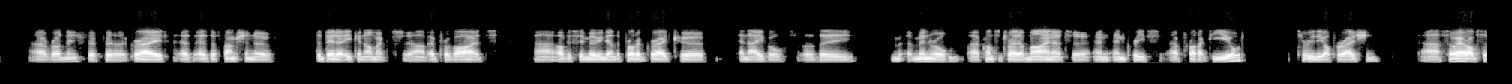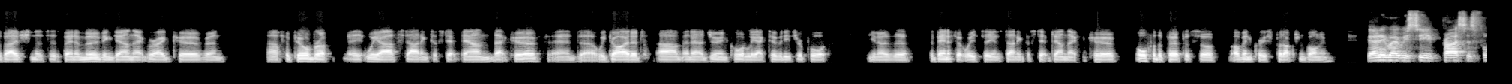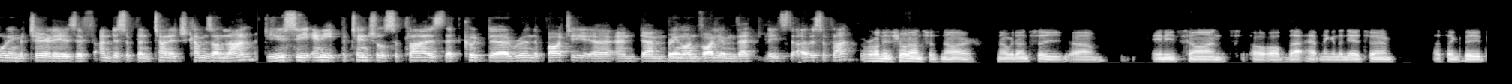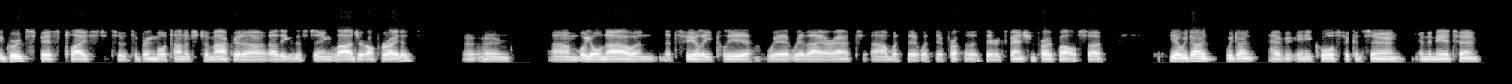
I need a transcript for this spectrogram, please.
uh, Rodney, for, for grade as as a function of the better economics uh, it provides. Uh, obviously, moving down the product grade curve enables the mineral uh, concentrator miner to in, increase uh, product yield through the operation. Uh, so our observation is there's been a moving down that grade curve, and uh, for Pilbara, eh, we are starting to step down that curve, and uh, we guided um, in our June quarterly activities report, you know, the the benefit we see in starting to step down that curve all for the purpose of, of increased production volume. The only way we see prices falling materially is if undisciplined tonnage comes online. Do you see any potential suppliers that could uh, ruin the party uh, and um, bring on volume that leads to oversupply? Rodney, the short answer is no. No, we don't see um, any signs of, of, that happening in the near term. I think the, the groups best placed to, to bring more tonnage to market are, are the existing larger operators, uh, whom um, we all know, and it's fairly clear where, where they are at um, with their with their pro, their expansion profile. So, yeah, we don't we don't have any cause for concern in the near term.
